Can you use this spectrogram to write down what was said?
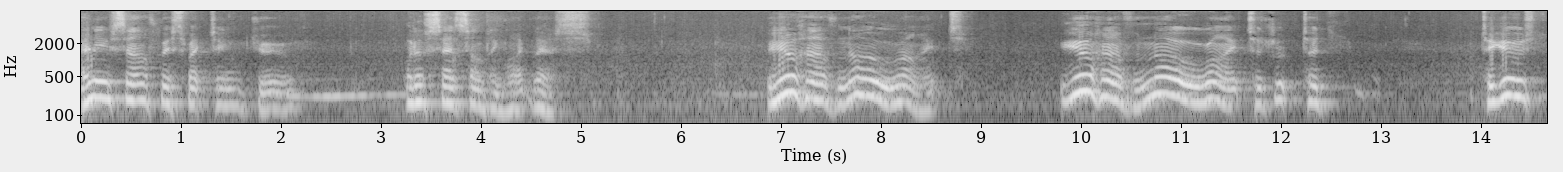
Any self respecting Jew would have said something like this You have no right, you have no right to, to, to use,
